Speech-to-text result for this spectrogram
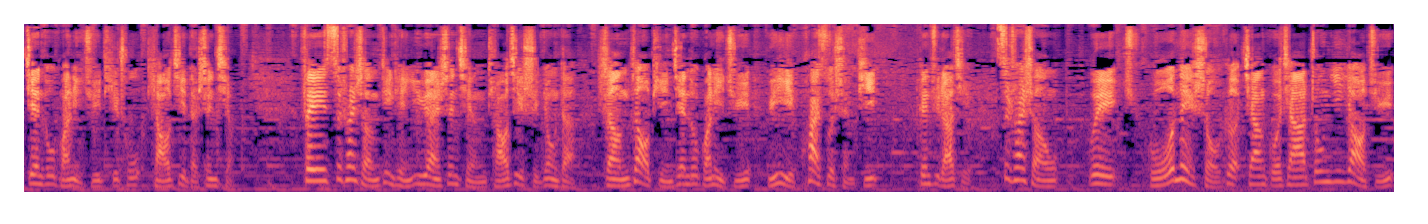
监督管理局提出调剂的申请。非四川省定点医院申请调剂使用的，省药品监督管理局予以快速审批。根据了解，四川省为国内首个将国家中医药局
